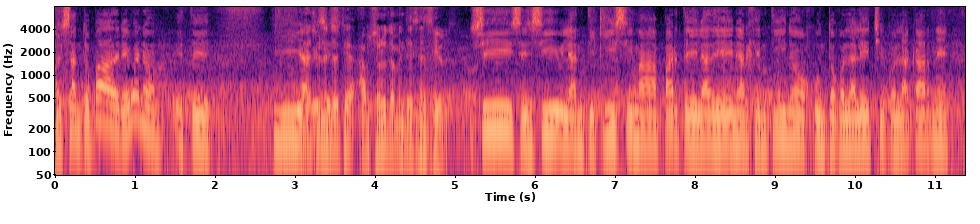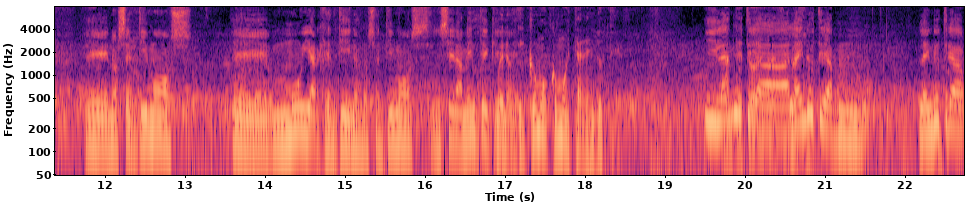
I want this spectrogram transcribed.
al Santo Padre, bueno, este... Y es una industria absolutamente sensible. Sí, sensible, antiquísima, parte del ADN argentino, junto con la leche, con la carne, eh, nos sentimos eh, muy argentinos, nos sentimos sinceramente que... Bueno, ¿y cómo, cómo está la industria? Y la industria, la industria, mm, la industria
